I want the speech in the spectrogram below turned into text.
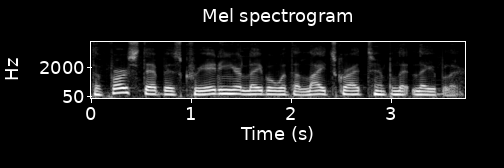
The first step is creating your label with a LightScribe template labeler.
